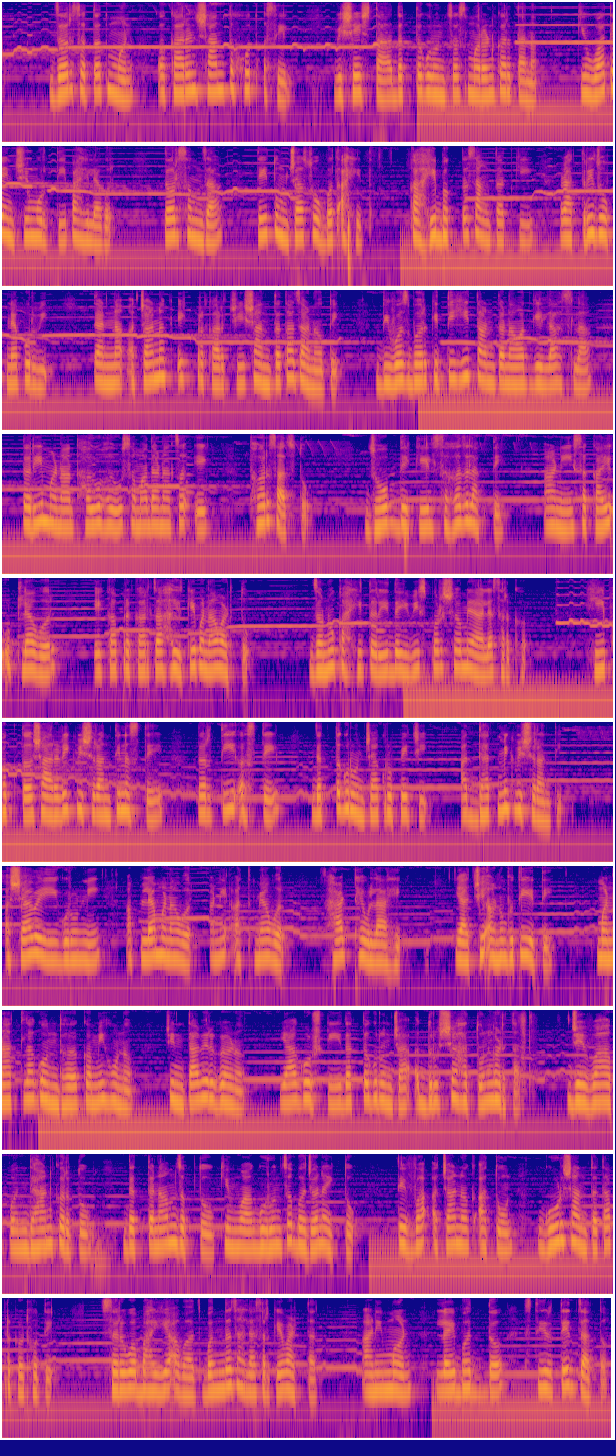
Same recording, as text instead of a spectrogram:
जर सतत मन अकारण शांत होत असेल विशेषतः दत्तगुरूंचं स्मरण करताना किंवा त्यांची मूर्ती पाहिल्यावर. तर समजा ते तुमच्यासोबत आहेत. काही भक्त सांगतात की रात्री झोपण्यापूर्वी त्यांना अचानक एक प्रकारची शांतता जाणवते. दिवसभर कितीही ताणतणावात गेला असला तरी मनात हळूहळू समाधानाचं एक थर साचतो. झोप देखील सहज लागते आणि सकाळी उठल्यावर एका प्रकारचा हलकेपणा वाटतो. जणू काहीतरी दैवी स्पर्श मिळाल्यासारखं. ही फक्त शारीरिक विश्रांती नसते तर ती असते दत्तगुरूंच्या कृपेची आध्यात्मिक विश्रांती. अशावेळी गुरूंनी आपल्या मनावर आणि आत्म्यावर हात ठेवला आहे. याची अनुभूती येते. मनातला गोंधळ कमी होणं चिंता विरघळणं या गोष्टी दत्तगुरूंच्या अदृश्य हातून घडतात. जेव्हा आपण ध्यान करतो दत्तनाम जपतो किंवा गुरूंचं भजन ऐकतो तेव्हा अचानक आतून गूढ शांतता प्रकट होते. सर्व बाह्य आवाज बंद झाल्यासारखे वाटतात आणि मन लयबद्ध स्थिरतेत जातं.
